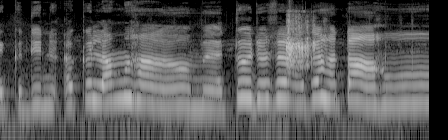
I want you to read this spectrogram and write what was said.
एक दिन एक लम्हा मैं तुझसे कहता हूँ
